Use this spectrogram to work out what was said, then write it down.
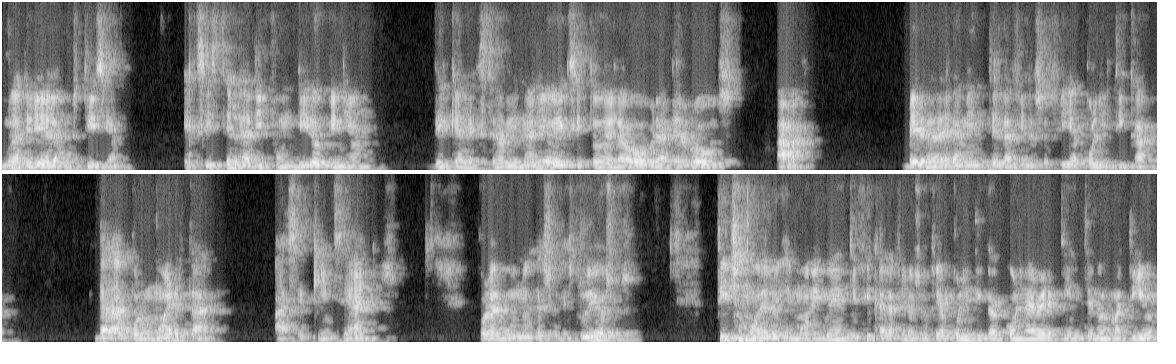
Una teoría de la justicia, existe la difundida opinión de que al extraordinario éxito de la obra de Rawls a verdaderamente la filosofía política dada por muerta hace 15 años por algunos de sus estudiosos, Dicho modelo hegemónico identifica la filosofía política con la vertiente normativa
